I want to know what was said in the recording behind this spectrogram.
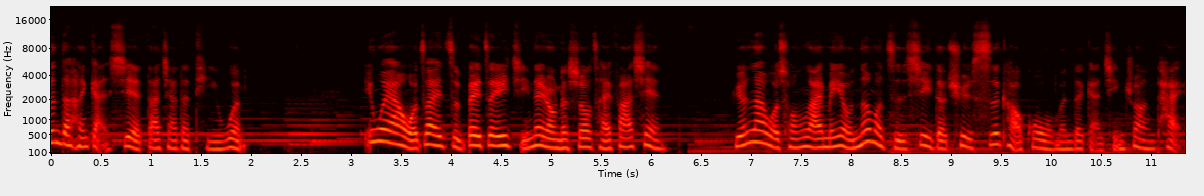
真的很感谢大家的提问，因为啊，我在准备这一集内容的时候，才发现，原来我从来没有那么仔细的去思考过我们的感情状态。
